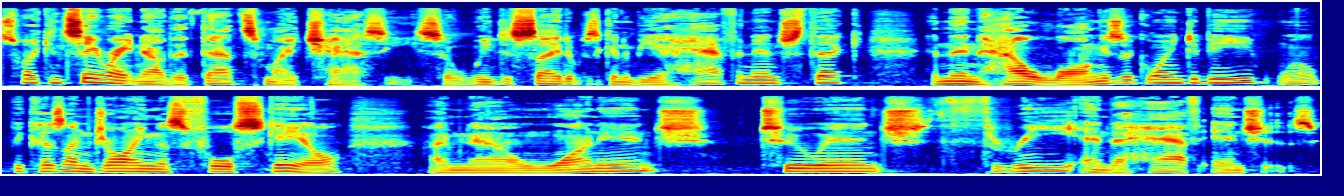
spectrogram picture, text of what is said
So I can say right now that that's my chassis. So we decided it was going to be a half an inch thick. And then how long is it going to be? Well, because I'm drawing this full scale, I'm now one inch, two inch, three and a half inches.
